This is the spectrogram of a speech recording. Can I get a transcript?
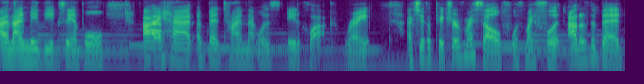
and I made the example, I had a bedtime that was eight o'clock, right? I took a picture of myself with my foot out of the bed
